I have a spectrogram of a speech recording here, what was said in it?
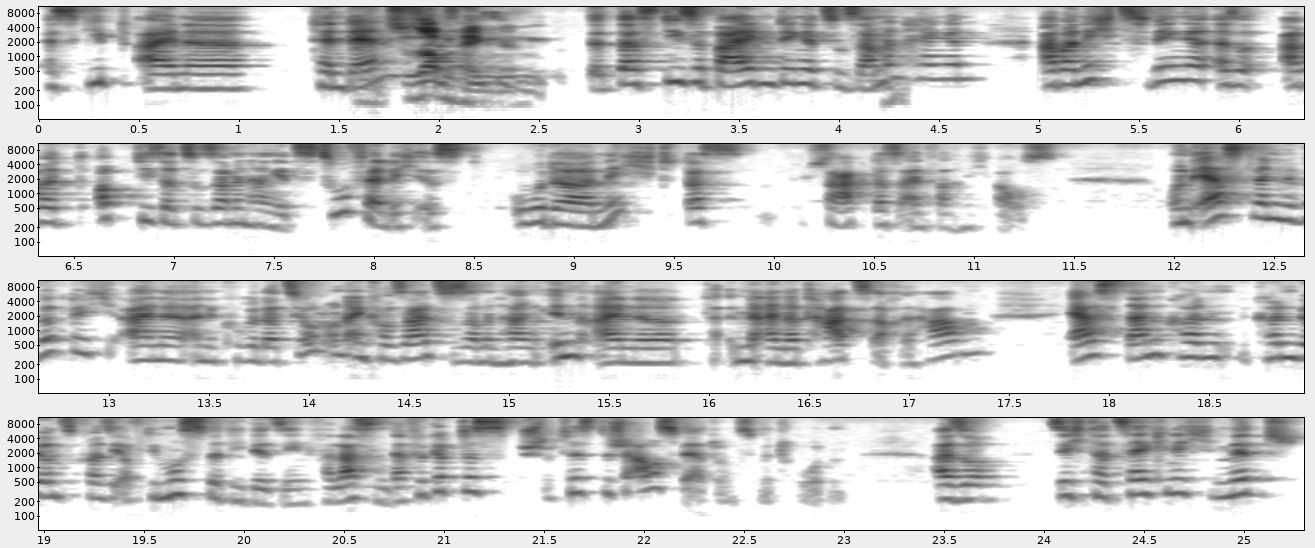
es gibt eine Tendenz, dass diese, dass diese beiden Dinge zusammenhängen aber nicht zwinge, also, aber ob dieser Zusammenhang jetzt zufällig ist oder nicht, das sagt das einfach nicht aus. Und erst wenn wir wirklich eine, eine Korrelation und einen Kausalzusammenhang in, eine, in einer Tatsache haben, erst dann können, können wir uns quasi auf die Muster, die wir sehen, verlassen. Dafür gibt es statistische Auswertungsmethoden. Also sich tatsächlich mit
